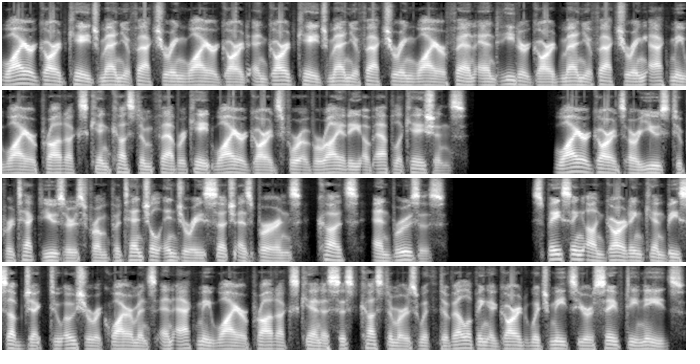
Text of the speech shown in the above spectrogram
Wire guard cage manufacturing Wire guard and guard cage manufacturing Wire fan and heater guard manufacturing Acme wire products can custom fabricate wire guards for a variety of applications. Wire guards are used to protect users from potential injuries such as burns, cuts, and bruises. Spacing on guarding can be subject to OSHA requirements and Acme wire products can assist customers with developing a guard which meets your safety needs.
